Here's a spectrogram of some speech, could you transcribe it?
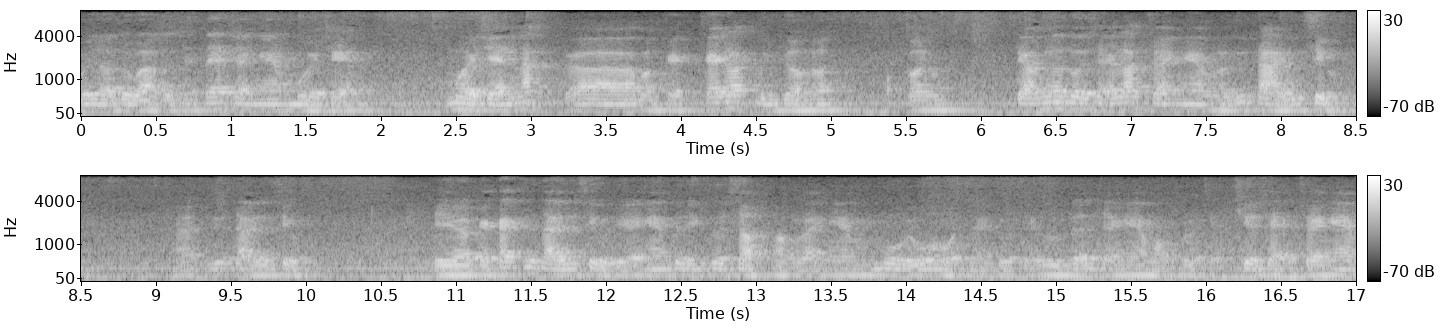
bây giờ tôi vào tôi sẽ test cho anh em 10 chén. 10 chén lắc uh, bằng cái cách lắc bình thường thôi. Còn theo nữa tôi sẽ lắc cho anh em là giữ tài giữ xỉu. Đấy, giữ tài giữ xỉu. Thì uh, cái cách giữ tài giữ xỉu thì anh em cứ đến cơ sở hoặc là anh em mua cái bộ hột này tôi sẽ hướng dẫn cho anh em hoặc tôi sẽ chia sẻ cho anh em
